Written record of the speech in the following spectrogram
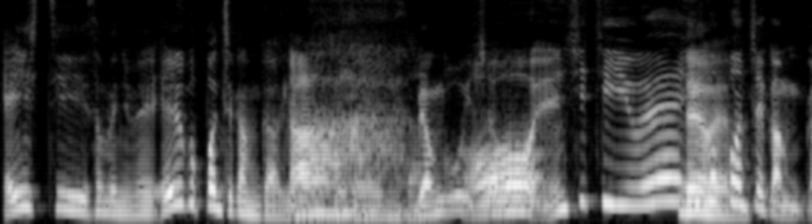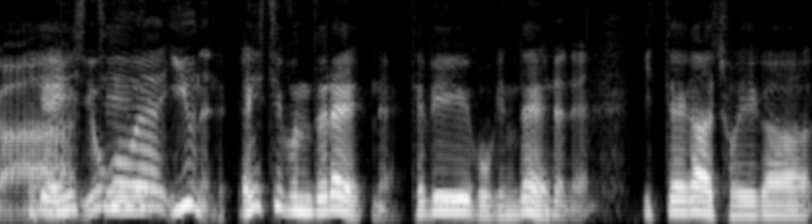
NCT 선배님의 일곱 번째 감각이라는 아, 노래입니다. 명곡이죠. 어, NCT U의 네, 일곱 네. 번째 감각. 이게 NCT 요거의 이유는? NCT 분들의 네. 데뷔곡인데 네네. 이때가 저희가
